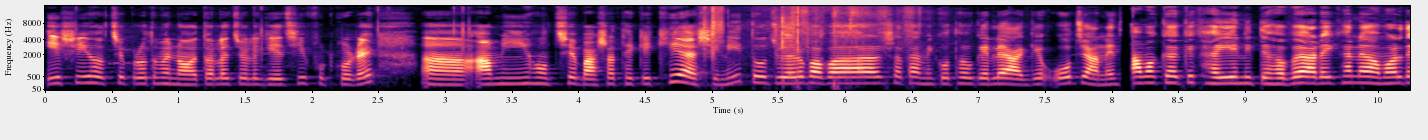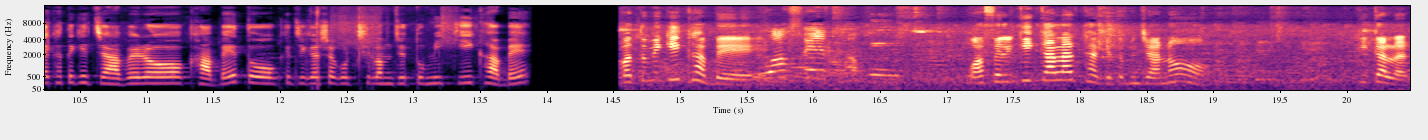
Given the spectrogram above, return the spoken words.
এসেই হচ্ছে প্রথমে নয়তলায় চলে গিয়েছি ফুড করে আমি হচ্ছে বাসা থেকে খেয়ে আসিনি। তো জুয়ের বাবার সাথে আমি কোথাও গেলে আগে ও জানে। আমাকে আগে খাইয়ে নিতে হবে। আর এখানে আমার দেখা থেকে জাবেরও খাবে। তো ওকে জিজ্ঞাসা করছিলাম যে তুমি কি খাবে? বাবা তুমি কি খাবে? ওয়াফেল কি কালার থাকে তুমি জানো? কি কালার?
